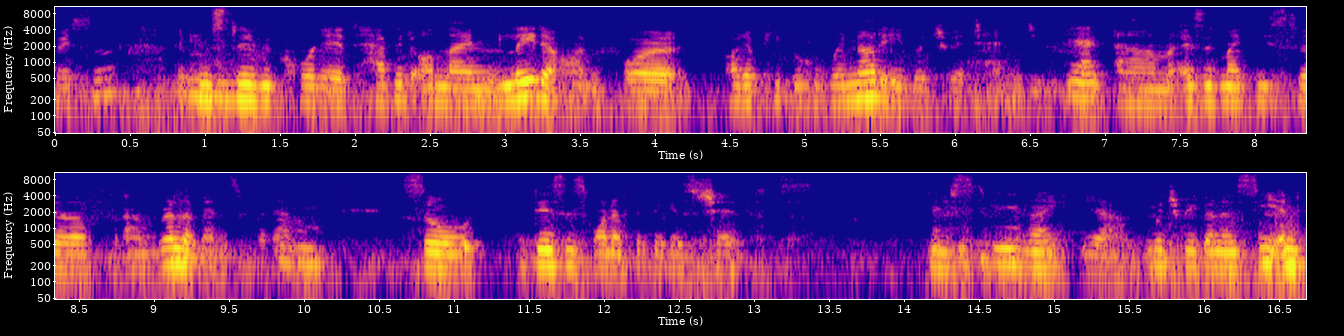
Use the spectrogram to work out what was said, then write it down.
person, I can still record it, have it online later on for other people who were not able to attend, Yes. um, as it might be still of um, relevance for them. Mhm. So this is one of the biggest shifts. That we see, we- Yeah, which we're gonna see, and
